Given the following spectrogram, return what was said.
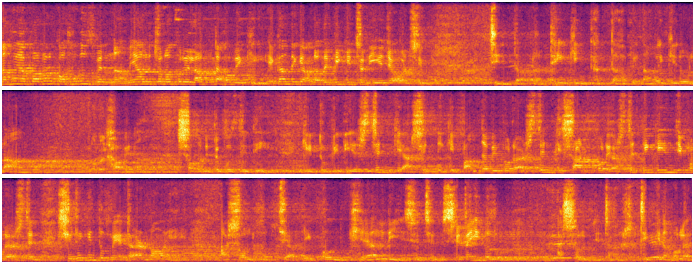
না হয় আপনারা কথা বুঝবেন না। আমি আলোচনা করে লাভটা হবে কি? এখান থেকে আপনাদেরকে কিছু নিয়ে যাওয়ার চিন্তা আপনার থিঙ্কিং থাকতে হবে। না হয় কেন লাভ হবে না। সম্মানিত উপস্থিতি, কি টুপি দিয়ে এসছেন, কি আসেননি, কি পাঞ্জাবি পরে আসছেন, কি শার্ট পরে আসছেন, কি গেঞ্জি পরে আসছেন, সেটা কিন্তু বেটার নয়। আসল হচ্ছে আপনি কোন খেয়াল নিয়ে এসেছেন, সেটাই হলো আসল বেটার ঠিক কিনা বলেন?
